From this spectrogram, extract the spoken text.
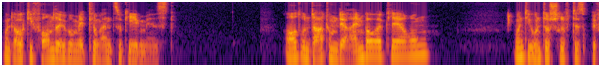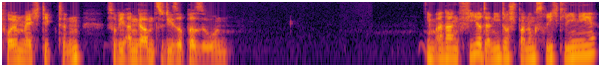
und auch die Form der Übermittlung anzugeben ist. Ort und Datum der Einbauerklärung und die Unterschrift des Bevollmächtigten sowie Angaben zu dieser Person. Im Anhang 4 der Niederspannungsrichtlinie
